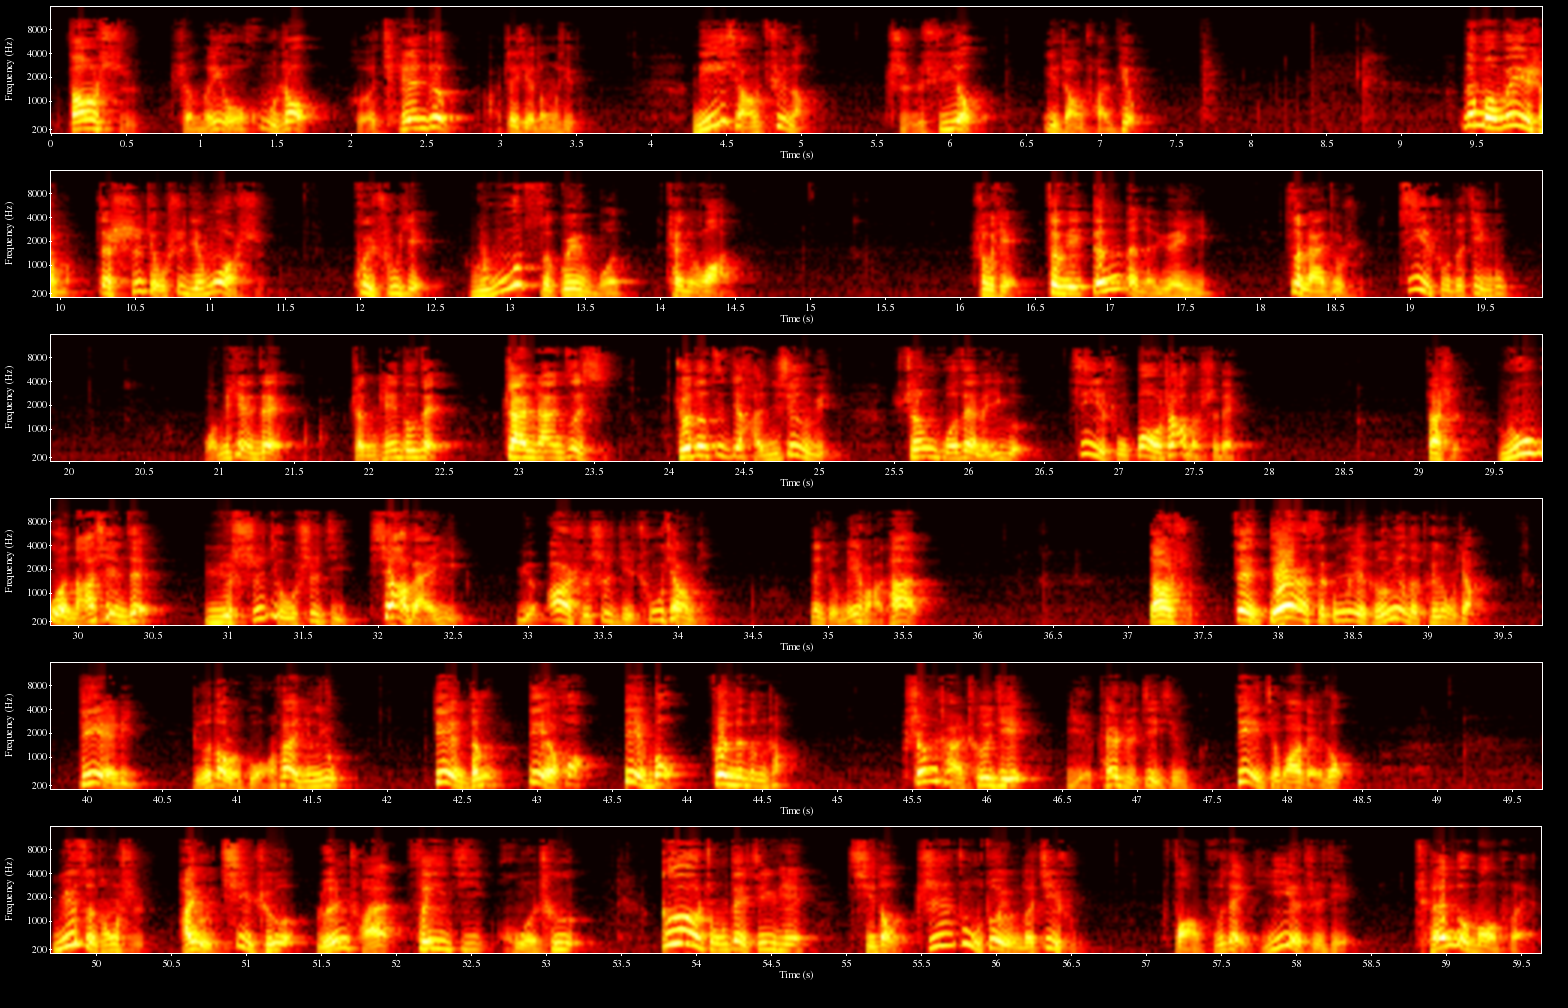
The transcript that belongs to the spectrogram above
当时是没有护照。和签证啊这些东西，你想去哪，只需要一张船票。那么，为什么在十九世纪末时会出现如此规模的全球化呢？首先，最为根本的原因，自然就是技术的进步。我们现在整天都在沾沾自喜，觉得自己很幸运，生活在了一个技术爆炸的时代。但是如果拿现在，与十九世纪下半叶与二十世纪初相比，那就没法看了。当时在第二次工业革命的推动下，电力得到了广泛应用，电灯、电话、电报纷纷登场，生产车间也开始进行电气化改造。与此同时，还有汽车、轮船、飞机、火车，各种在今天起到支柱作用的技术，仿佛在一夜之间全都冒出来了。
